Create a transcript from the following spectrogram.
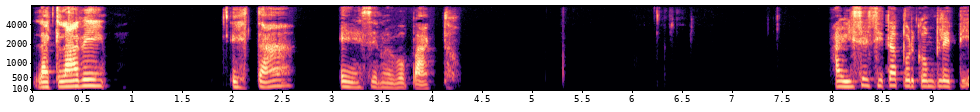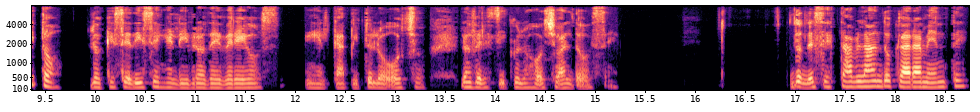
La clave está en ese nuevo pacto. Ahí se cita por completito lo que se dice en el libro de Hebreos, en el capítulo 8, los versículos 8 al 12 donde se está hablando claramente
